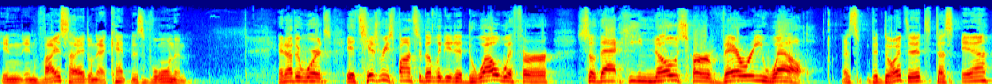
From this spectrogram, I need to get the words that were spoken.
in, in Weisheit und Erkenntnis wohnen. In other words, it's his responsibility to dwell with her so that he knows her very well. Es bedeutet, dass er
